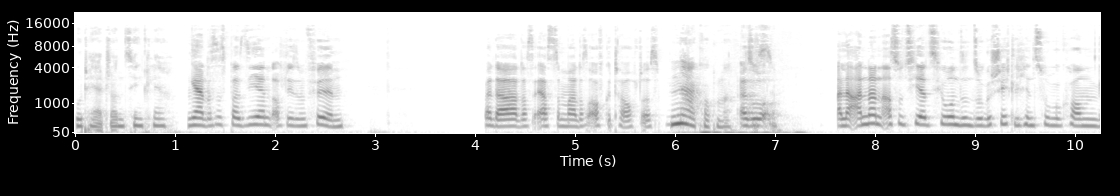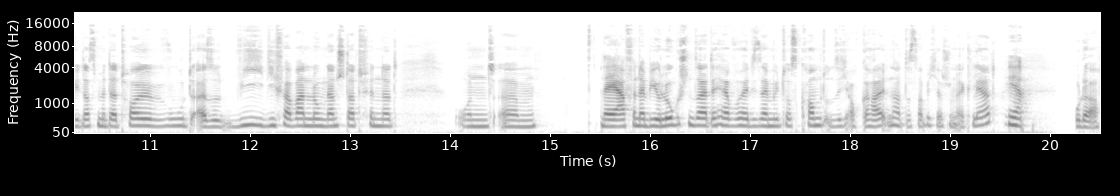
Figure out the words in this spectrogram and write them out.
Gut, Herr John Sinclair. Ja, das ist basierend auf diesem Film. Weil da das erste Mal das aufgetaucht ist. Na, guck mal. Also, alle anderen Assoziationen sind so geschichtlich hinzugekommen, wie das mit der Tollwut, also wie die Verwandlung dann stattfindet. Und ähm, naja, von der biologischen Seite her, woher dieser Mythos kommt und sich auch gehalten hat, das habe ich ja schon erklärt. Ja. Oder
